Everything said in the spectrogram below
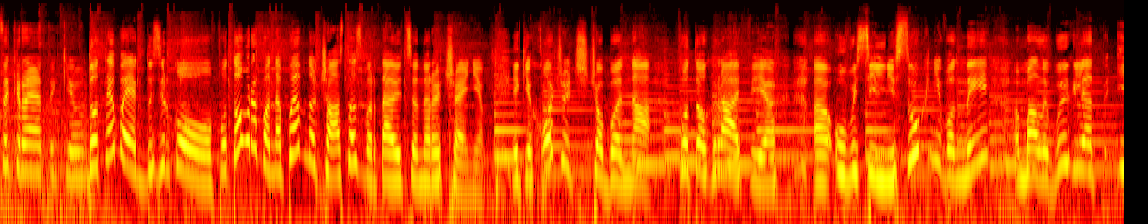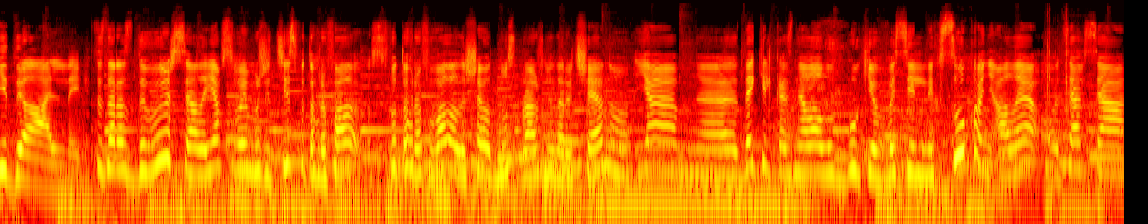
секретиків. До тебе, як до зіркового фотографа, напевно, часто звертаються наречені, які хочуть, щоб на фотографіях е, у весільній сукні вони мали вигляд ідеальний. Ти зараз дивуєшся, але я в своєму житті сфотографувала, сфотографувала лише одну справжню наречену. Я е, декілька зняла лукбуків весільних суконь, але оця вся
